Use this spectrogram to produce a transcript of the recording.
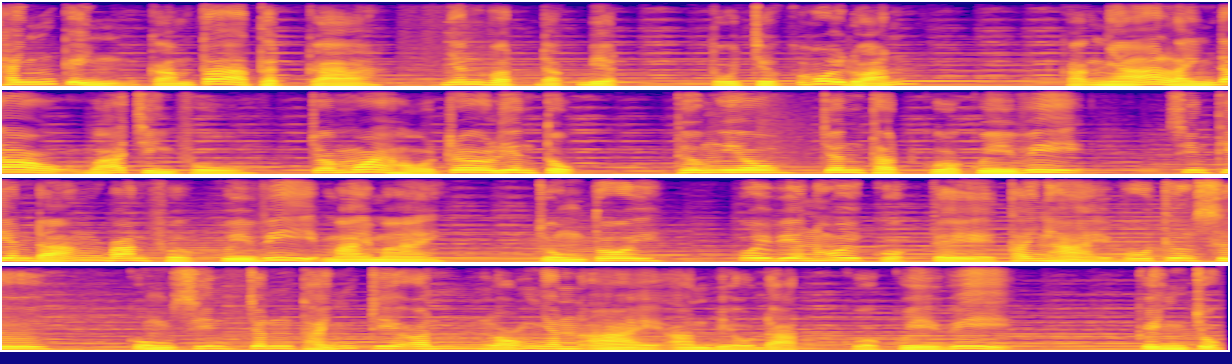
thánh kình cảm tạ tất cả nhân vật đặc biệt, tổ chức hội đoán. Các nhà lãnh đạo và chính phủ cho mọi hỗ trợ liên tục. Thương yêu, chân thật của quý vị. Xin thiên đáng ban phước quý vị mãi mãi. Chúng tôi, hội viên hội cuộc tề Thanh Hải vô thương sư, cùng xin chân thánh tri ân lóng nhân ải an biểu đạt của quý vị. Kính chúc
